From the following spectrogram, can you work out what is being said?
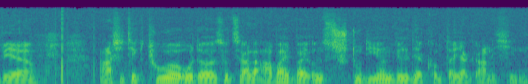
wer Architektur oder soziale Arbeit bei uns studieren will, der kommt da ja gar nicht hin.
